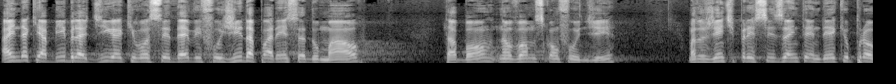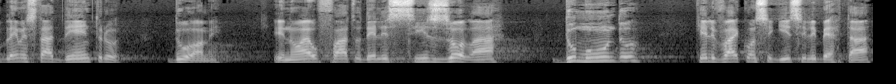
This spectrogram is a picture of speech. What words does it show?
ainda que a Bíblia diga que você deve fugir da aparência do mal, tá bom? Não vamos confundir. Mas a gente precisa entender que o problema está dentro do homem. E não é o fato dele se isolar do mundo que ele vai conseguir se libertar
